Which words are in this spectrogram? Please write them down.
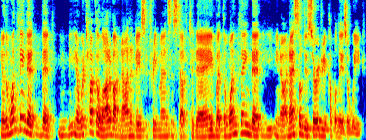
you know the one thing that that you know we're talking a lot about non-invasive treatments and stuff today, but the one thing that you know, and I still do surgery a couple days a week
